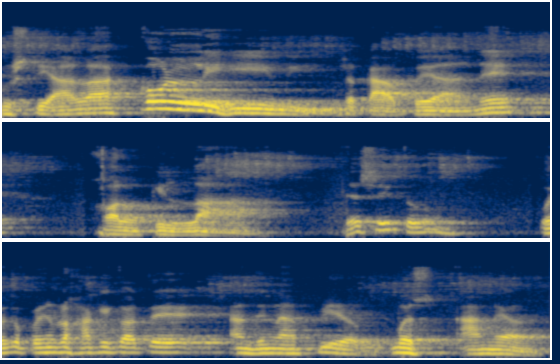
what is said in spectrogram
Gusti Allah kullihimi sekabehane khalqillah. Yes itu kowe kepengin roh hakikate Kanjeng Nabi ya wis angel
